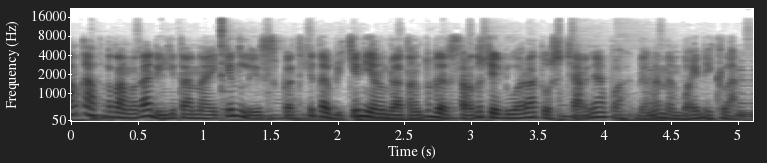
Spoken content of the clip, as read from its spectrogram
Langkah pertama tadi kita naikin list, berarti kita bikin yang datang itu dari 100 jadi 200. Caranya apa? Dengan nambahin iklan.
